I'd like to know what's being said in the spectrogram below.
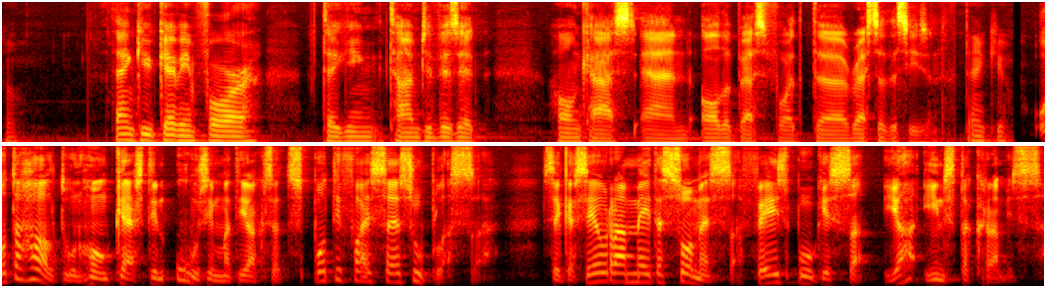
So, thank you, Kevin, for taking time to visit Homecast and all the best for the rest of the season. Thank you. Ota haltuun Homecastin uusimmat jaksot Spotifyssa ja Suplassa sekä seuraa meitä somessa, Facebookissa ja Instagramissa.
